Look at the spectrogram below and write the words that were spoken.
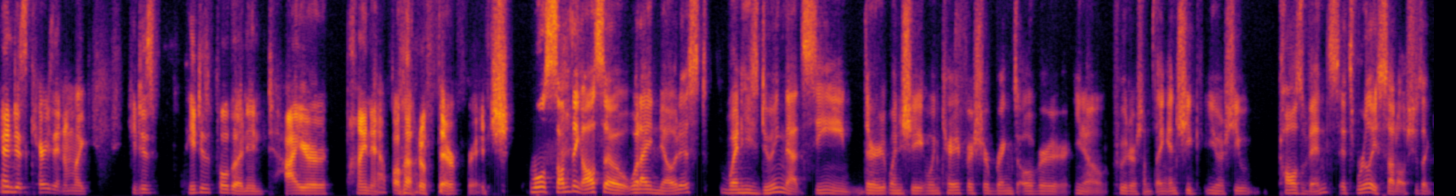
and just carries it. And I'm like, he just he just pulled an entire pineapple out of their fridge. Well, something also what I noticed when he's doing that scene there when she when Carrie Fisher brings over, you know, food or something and she, you know, she calls Vince, it's really subtle. She's like,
